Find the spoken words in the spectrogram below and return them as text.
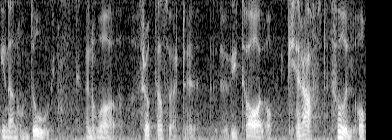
innan hon dog. Men hon var fruktansvärt eh, vital och kraftfull och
